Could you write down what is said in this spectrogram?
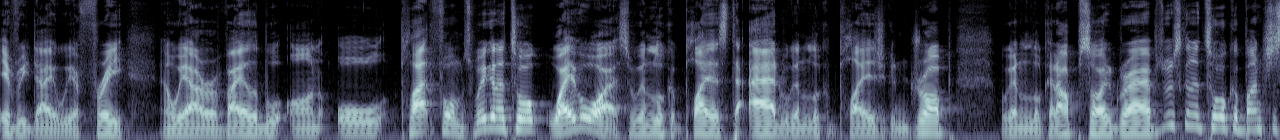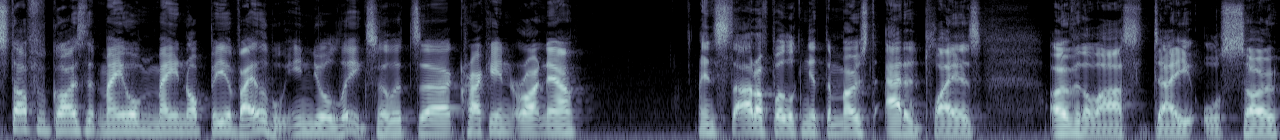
every day. We are free and we are available on all platforms. We're going to talk waiver wire. So we're going to look at players to add. We're going to look at players you can drop. We're going to look at upside grabs. We're just going to talk a bunch of stuff of guys that may or may not be available in your league. So let's uh, crack in right now and start off by looking at the most added players over the last day or so.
